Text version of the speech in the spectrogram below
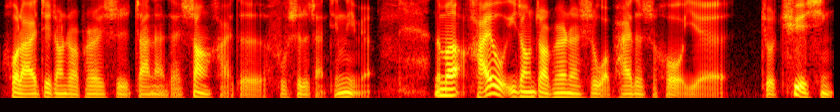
后来这张照片是展览在上海的富士的展厅里面。那么还有一张照片呢，是我拍的时候，也就确信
